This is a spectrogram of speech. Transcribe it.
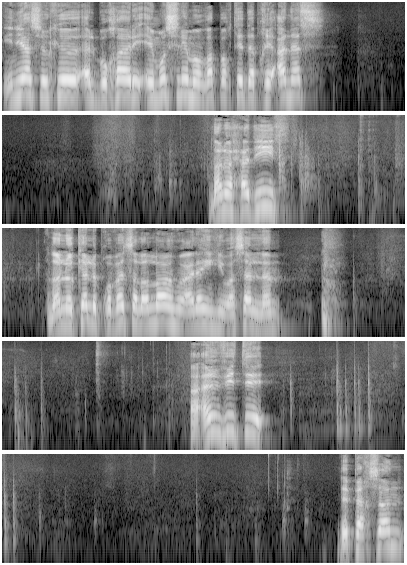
il y a ce que Al-Bukhari et Muslim ont rapporté d'après Anas. Dans le hadith dans lequel le prophète sallallahu alayhi wa sallam a invité des personnes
